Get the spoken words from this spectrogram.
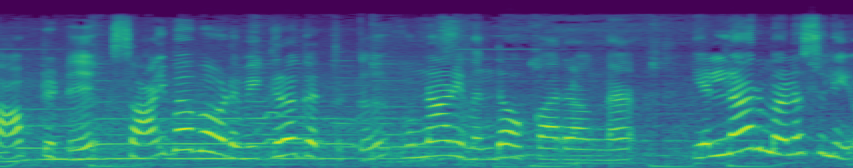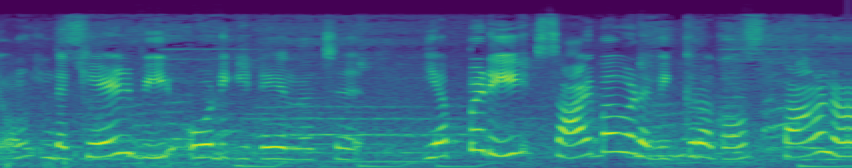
சாப்பிட்டுட்டு சாய்பாபாவோட விக்கிரகத்துக்கு முன்னாடி வந்து உட்காராங்க எல்லார் மனசுலேயும் இந்த கேள்வி ஓடிக்கிட்டே இருந்துச்சு. எப்படி சாய்பாவோட விக்கிரகம் தானா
